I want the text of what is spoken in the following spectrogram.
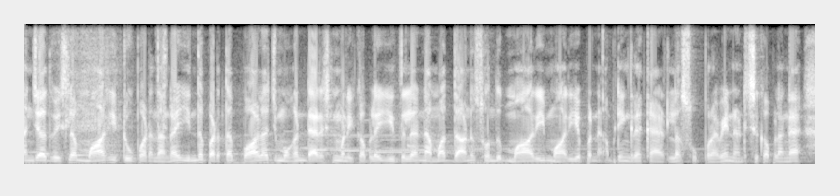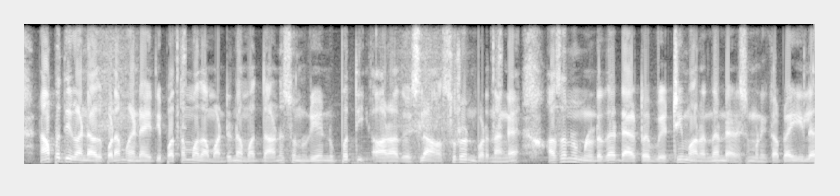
அஞ்சாவது வயசில் மாரி டூ படம் தாங்க. இந்த படத்தை பாலாஜி மோகன் டைரக்ஷன் பண்ணிக்காப்புல இதில் நம்ம தனுஷ் வந்து மாரி மாரியப்பன் அப்படிங்கிற கேரக்டரில் சூப்பராகவே நடிச்சுக்காப்பலங்க நாற்பத்தி ரெண்டாவது படம் ரெண்டாயிரத்தி பத்தொன்பதாம் ஆண்டு நம்ம தனுஷனுடைய முப்பத்தி ஆறாவது வயசில் அசுரன் படம் தாங்க. அசுரன் படத்தை டேரக்டர் வெற்றிமாறன் தான் டைரக்ஷன் பண்ணிக்காப்புல இதில்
